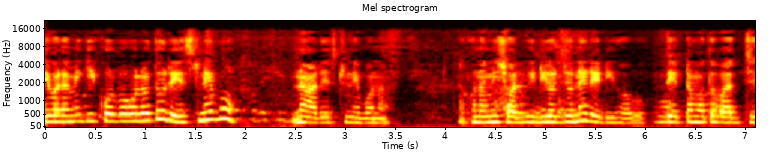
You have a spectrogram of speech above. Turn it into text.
এবার আমি কি করব বলো তো রেস্ট নেব? না রেস্ট নেব না। এখন আমি শর্ট ভিডিওর জন্য রেডি হব। দেড়টা মতো বাজছে।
